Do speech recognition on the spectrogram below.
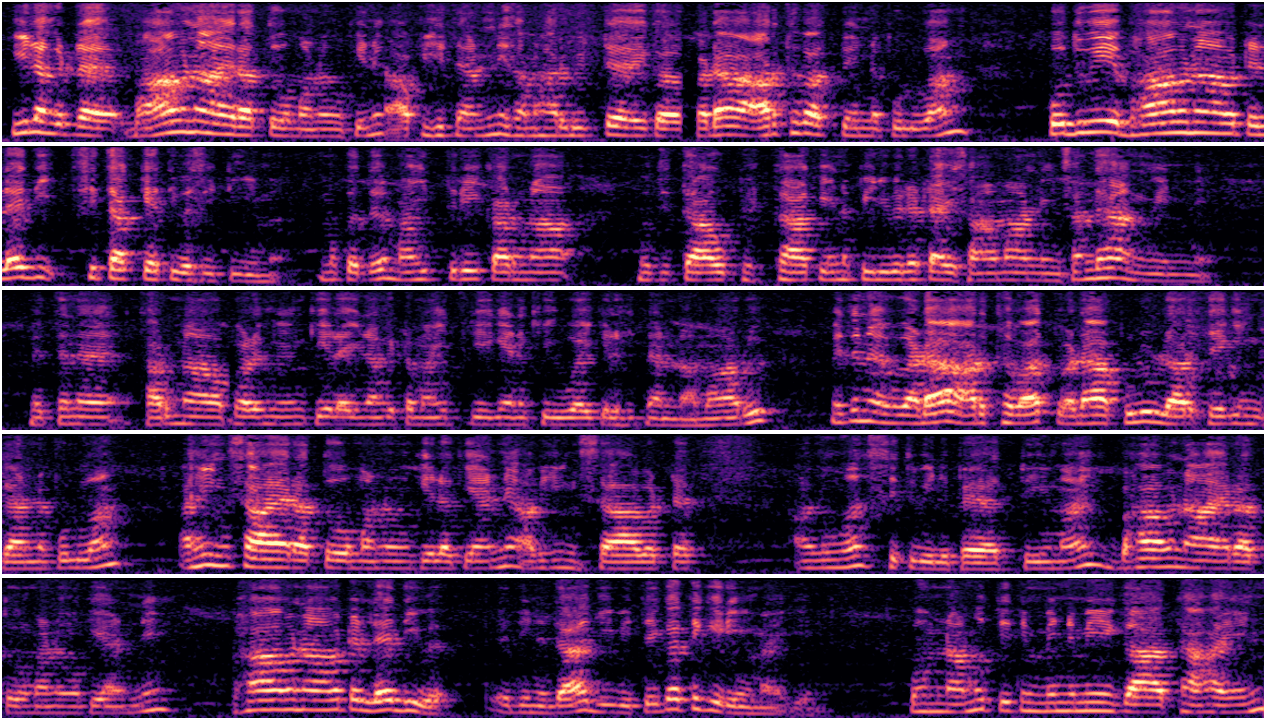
ඊළඟට භාවනාය රතෝ මනෝ කියන අපි හිතන්නේ සමහර විට ඒක වඩා අර්ථවත් වෙන්න පුළුවන්. පොදුවේ භාවනාවට ලැබි සිතක් ඇතිව සිටීම. මොකද මෛත්‍රී කරුණා මුදිතා උපේක්ඛා කියන පිළිවෙලටයි සාමාන්‍යයෙන් සඳහන් වෙන්නේ. මෙතන කරුණාව පළමුවෙන් කියලා ඊළඟට මෛත්‍රිය ගැන කිව්වයි කියලා හිතන්න අමාරුයි. මෙතන වඩා අර්ථවත් වඩා පුළුල් අර්ථයකින් ගන්න පුළුවන්. අහිංසාය රතෝ මනෝ කියලා කියන්නේ අවිහිංසාවට අනුව සිතුවිලි පැවැත්වීමයි. භාවනාය රතෝ මනෝ කියන්නේ භාවනාවට ලැබිව එදිනදා ජීවිතය ගත කිරීමයි කියන්නේ. කොහොම නමුත් ඉතින් මෙන්න මේ ගාථායෙන්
